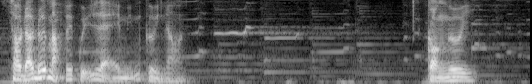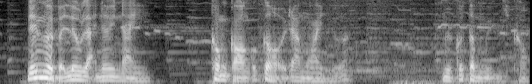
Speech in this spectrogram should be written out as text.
Sau đó đối mặt với quỷ lệ, mỉm cười nói. Còn ngươi, Nếu ngươi phải lưu lại nơi này, Không còn có cơ hội ra ngoài nữa, Ngươi có tâm nguyện gì không?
